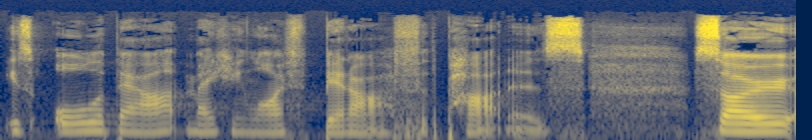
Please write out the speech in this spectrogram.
is all about making life better for the partners. So,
